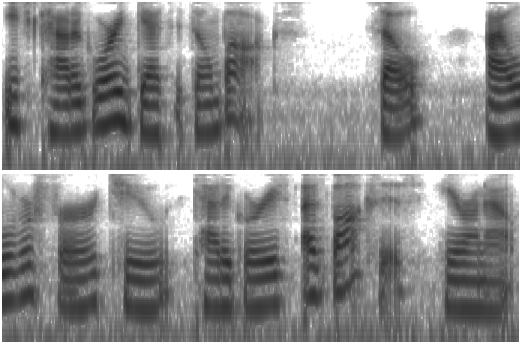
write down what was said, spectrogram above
each category gets its own box. So I will refer to categories as boxes here on out.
